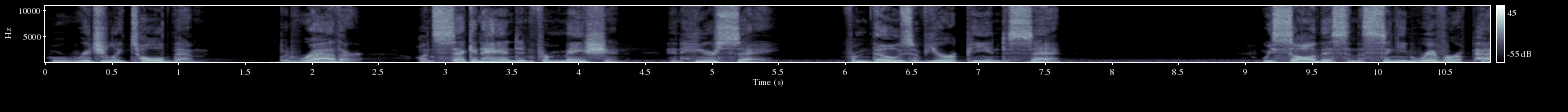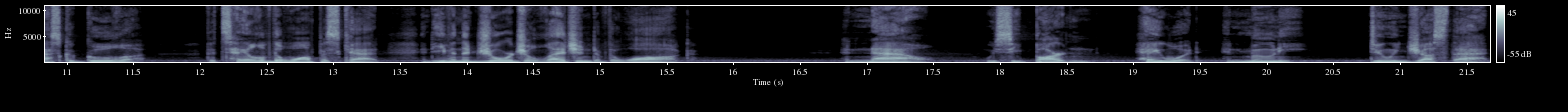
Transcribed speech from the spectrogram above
who originally told them, but rather on secondhand information and hearsay from those of European descent. We saw this in the Singing River of Pascagoula, the tale of the Wampus Cat, and even the Georgia legend of the Wog. And now we see Barton, Haywood, and Mooney doing just that.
